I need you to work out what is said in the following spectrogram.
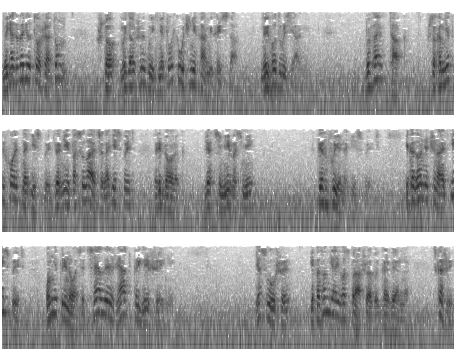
Но я говорил тоже о том, что мы должны быть не только учениками Христа, но и его друзьями. Бывает так, что ко мне приходит на исповедь, вернее, посылается на исповедь ребенок лет семи-восьми, впервые на исповедь. И когда он начинает исповедь, он мне приносит целый ряд прегрешений. Я слушаю, и потом я его спрашиваю обыкновенно, скажи,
